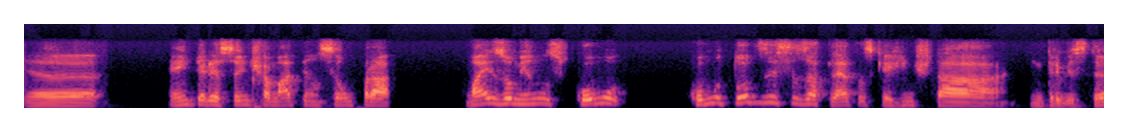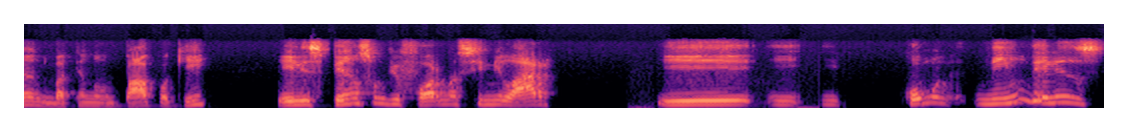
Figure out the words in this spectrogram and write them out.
é, é interessante chamar atenção para mais ou menos como como todos esses atletas que a gente está entrevistando, batendo um papo aqui, eles pensam de forma similar e, e, e, como nenhum deles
